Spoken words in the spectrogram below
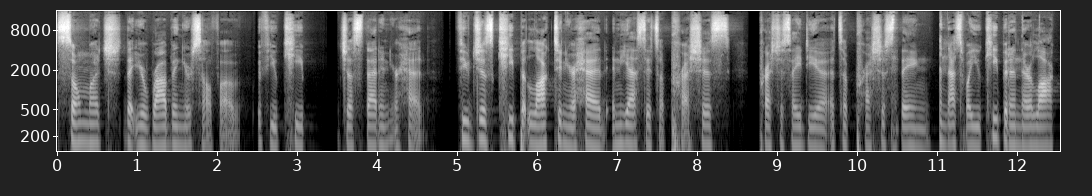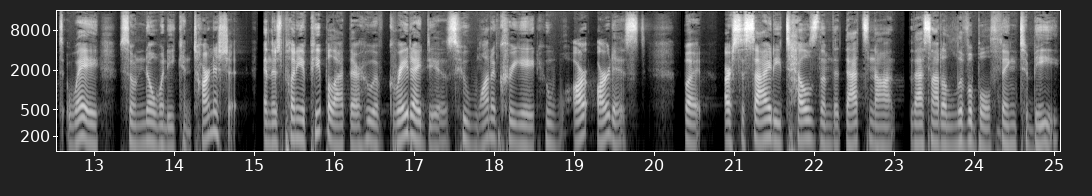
so much that you're robbing yourself of if you keep just that in your head. If you just keep it locked in your head and yes it's a precious precious idea. It's a precious thing. And that's why you keep it in there locked away so nobody can tarnish it. And there's plenty of people out there who have great ideas, who want to create, who are artists, but our society tells them that that's not that's not a livable thing to be.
